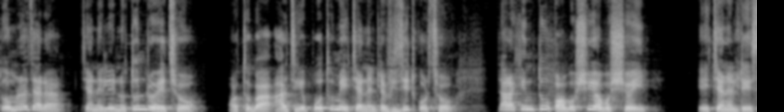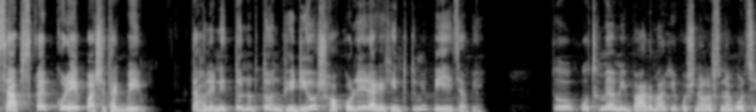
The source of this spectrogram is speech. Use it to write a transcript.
তোমরা যারা চ্যানেলে নতুন রয়েছ অথবা আজকে প্রথম এই চ্যানেলটা ভিজিট করছ, তারা কিন্তু অবশ্যই অবশ্যই এই চ্যানেলটি সাবস্ক্রাইব করে পাশে থাকবে। তাহলে নিত্য নতুন ভিডিও সকলের আগে কিন্তু তুমি পেয়ে যাবে। তো প্রথমে আমি বারো মার্কের প্রশ্ন আলোচনা করছি,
